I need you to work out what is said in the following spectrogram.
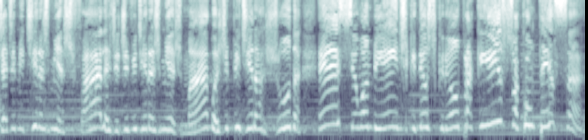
de admitir as minhas falhas, de dividir as minhas mágoas, de pedir ajuda. Esse é o ambiente que Deus criou para que isso aconteça.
